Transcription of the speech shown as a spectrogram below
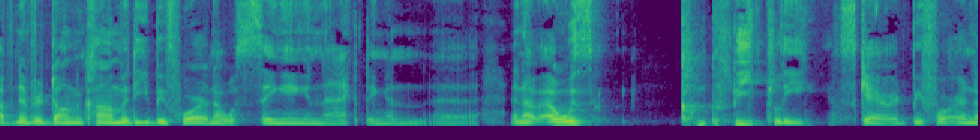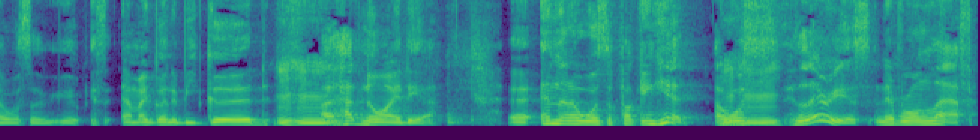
I've never done comedy before, and I was singing and acting, and uh, and I, I was completely scared before, and I was, uh, am I going to be good? I had no idea, uh, and then I was a fucking hit. I was hilarious, and everyone laughed.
